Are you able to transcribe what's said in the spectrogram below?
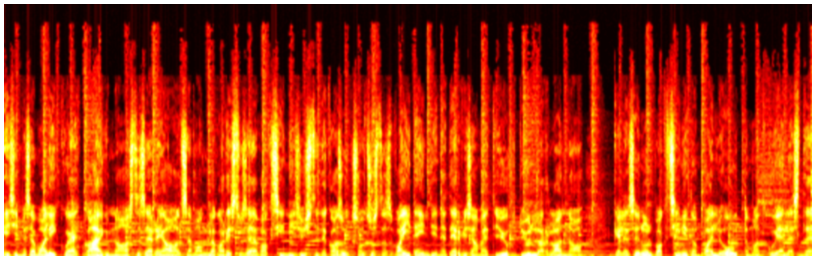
esimese valiku ehk kahekümneaastase reaalse vanglakaristuse ja vaktsiinisüstide kasuks otsustas vaid endine Terviseameti juht Üllar Lanno, kelle sõnul vaktsiinid on palju ohutumad kui LSD.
